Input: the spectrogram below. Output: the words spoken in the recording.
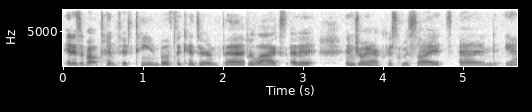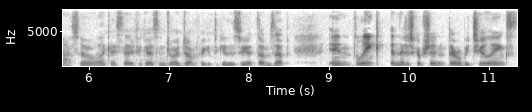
It is about 10.15. Both the kids are in bed. Relax, edit, enjoy our Christmas lights. And yeah, so like I said, if you guys enjoyed, don't forget to give this video a thumbs up. In the link in the description, there will be two links.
